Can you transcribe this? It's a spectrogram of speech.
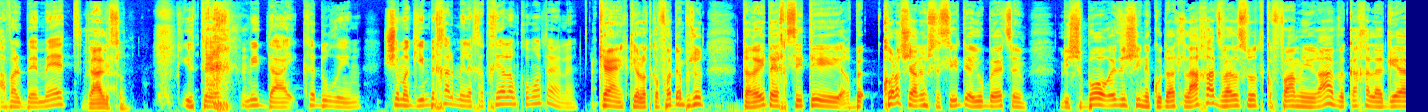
אבל באמת, ואליסון. יותר מדי כדורים שמגיעים בכלל מלכתחילה למקומות האלה. כן, כאילו התקפות הן פשוט, אתה ראית איך סיטי, הרבה, כל השערים של סיטי היו בעצם לשבור איזושהי נקודת לחץ, ואז לעשות התקפה מהירה, וככה להגיע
